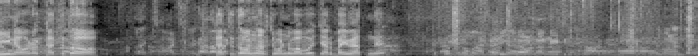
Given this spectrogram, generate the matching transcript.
ఈయన ఎవరో కత్తితో కత్తితో ఉన్నారు చూడండి బాబు చాలా భయం వేస్తుంది. మనందరం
